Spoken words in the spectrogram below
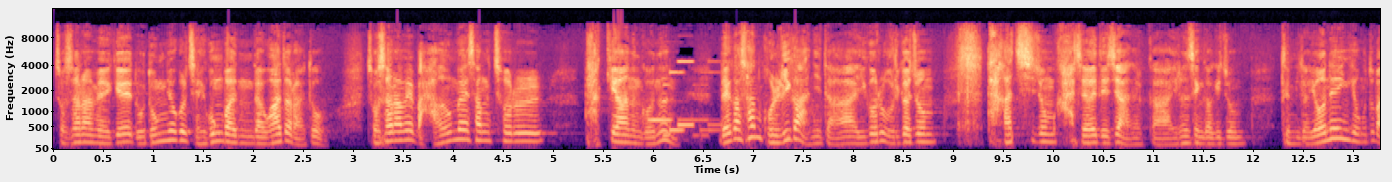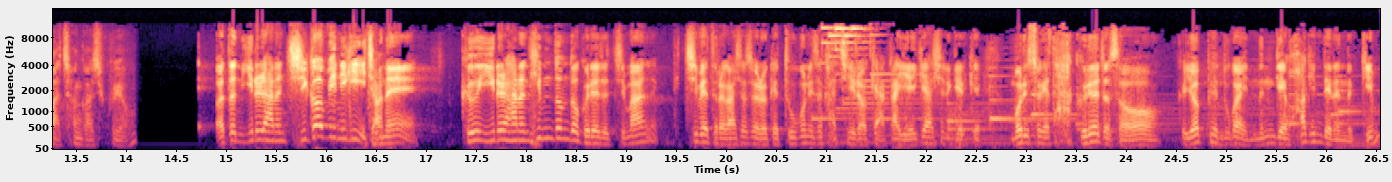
저 사람에게 노동력을 제공받는다고 하더라도 저 사람의 마음의 상처를 받게 하는 거는 내가 산 권리가 아니다. 이거를 우리가 좀 다 같이 좀 가져야 되지 않을까. 이런 생각이 좀 듭니다. 연예인 경우도 마찬가지고요. 어떤 일을 하는 직업인이기 이전에 그 일을 하는 힘듦도 그려졌지만 집에 들어가셔서 이렇게 두 분이서 같이 이렇게 아까 얘기하시는 게 이렇게 머릿속에 다 그려져서 그 옆에 누가 있는 게 확인되는 느낌?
